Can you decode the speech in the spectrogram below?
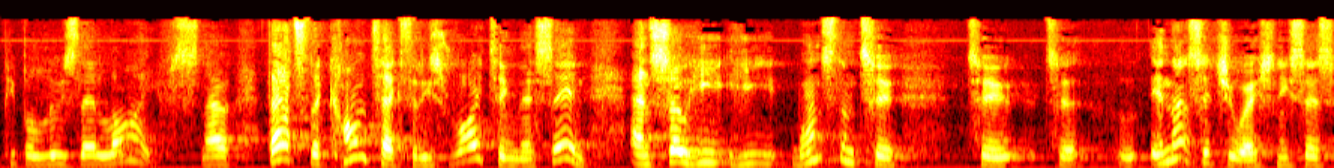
people lose their lives. Now, that's the context that he's writing this in. And so he, he wants them to, to, to, in that situation, he says,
